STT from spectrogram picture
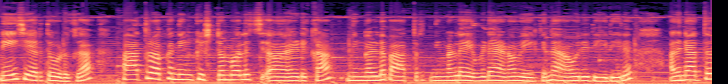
നെയ്യ് ചേർത്ത് കൊടുക്കുക. പാത്രമൊക്കെ നിങ്ങൾക്ക് ഇഷ്ടം പോലെ എടുക്കാം. നിങ്ങളുടെ പാത്ര നിങ്ങളുടെ എവിടെയാണോ വേവിക്കുന്നത് ആ ഒരു രീതിയിൽ അതിനകത്ത്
